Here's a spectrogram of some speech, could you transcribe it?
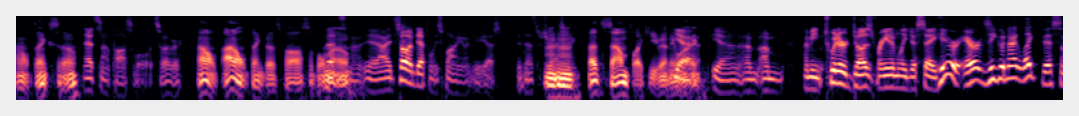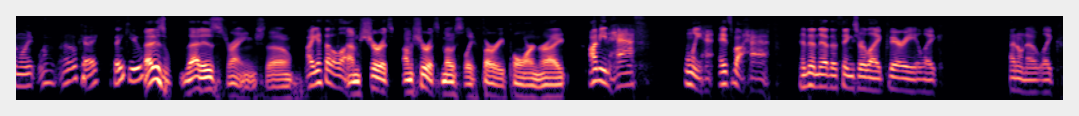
I don't think so. That's not possible whatsoever. I don't. I don't think that's possible. That's no. not. Yeah. I, so I'm definitely spying on you. Yes, if that's what you're Mhm. asking. That sounds like you anyway. Yeah, yeah. I'm, I'm. I mean, Twitter does randomly just say, "Here, Eric Z. Goodnight like this." I'm like, well, okay, thank you. That is that is strange though. I get that a lot. I'm sure it's I'm sure it's mostly furry porn, right? I mean, half, only half. It's about half, and then the other things are like very like, I don't know, like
